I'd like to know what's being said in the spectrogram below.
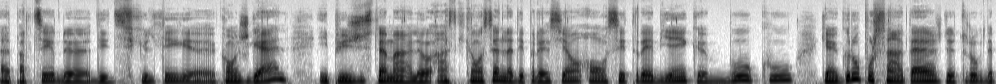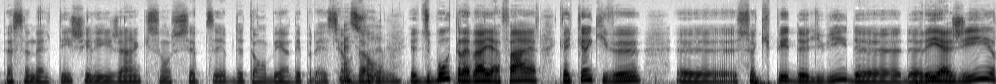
à partir de, des difficultés euh, conjugales. Et puis justement, là, en ce qui concerne la dépression, on sait très bien que beaucoup, qu'il y a un gros pourcentage de troubles de personnalité chez les gens qui sont susceptibles de tomber en dépression. Donc, il y a du beau travail à faire. Quelqu'un qui veut euh, s'occuper de lui, de, de réagir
